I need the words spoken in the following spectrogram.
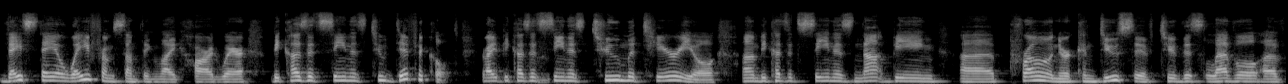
they stay away from something like hardware because it's seen as too difficult, right? Because it's seen as too material, um, because it's seen as not being uh, prone or conducive to this level of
